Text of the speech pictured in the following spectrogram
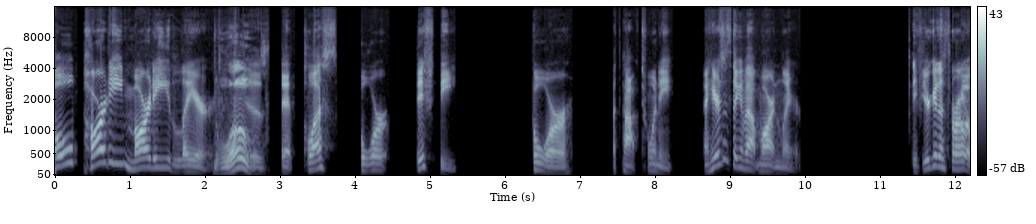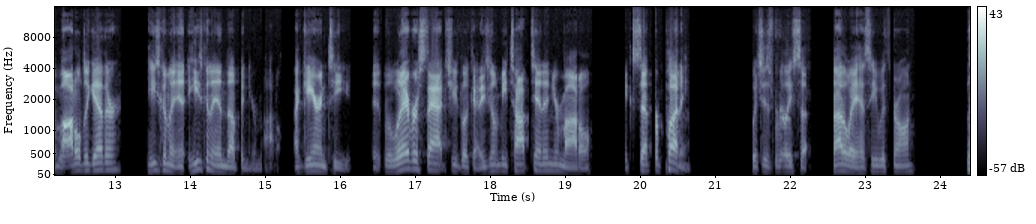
old party Marty Laird Whoa. is at plus 450 for a top 20. Now, here's the thing about Martin Laird. If you're going to throw a model together, he's going to he's going to end up in your model. I guarantee you. It, whatever stats you look at, he's going to be top 10 in your model, except for putting, which is really su- By the way, has he withdrawn?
